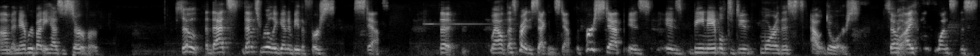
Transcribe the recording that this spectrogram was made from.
um, and everybody has a server. So that's that's really going to be the first step. The well, that's probably the second step. The first step is is being able to do more of this outdoors. So Right. I think once this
